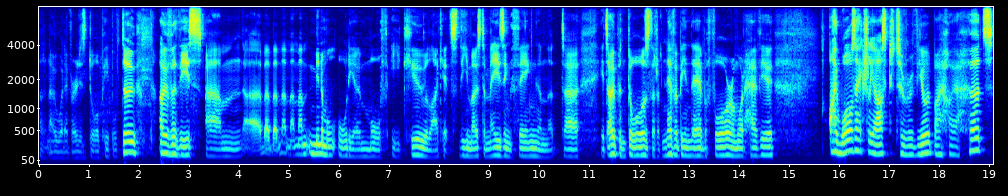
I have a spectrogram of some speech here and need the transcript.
I don't know whatever it is DAW people do over this um, uh, minimal audio morph EQ, like it's the most amazing thing, and that uh, it's open doors that have never been there before, and what have you. I was actually asked to review it by Higher Hertz,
